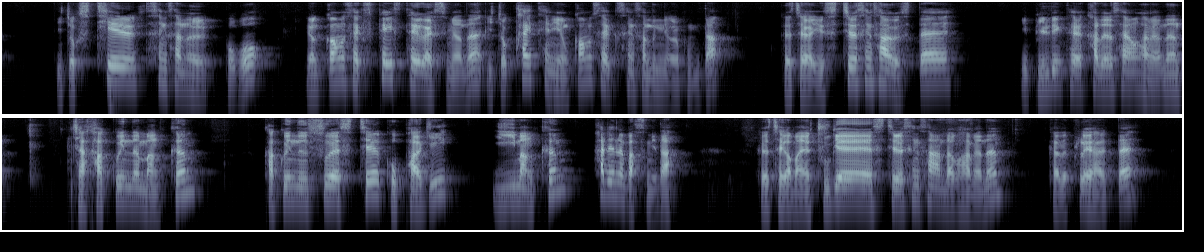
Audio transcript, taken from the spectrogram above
이쪽 스틸 생산을 보고 이런 검은색 스페이스 태그가 있으면은 이쪽 타이타니움 검은색 생산 능력을 봅니다. 그래서 제가 이 스틸 생산하고 있을 때 이 빌딩 태그 카드를 사용하면은 제가 갖고 있는 만큼 갖고 있는 수의 스틸 곱하기 2만큼 할인을 받습니다. 그래서 제가 만약 두 개의 스틸을 생산한다고 하면은 카드 플레이할 때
